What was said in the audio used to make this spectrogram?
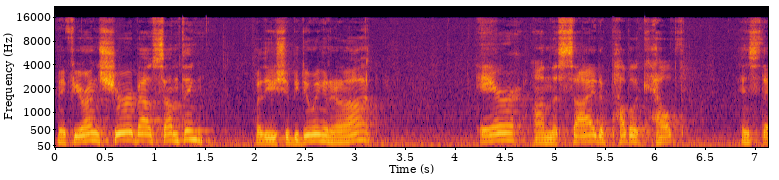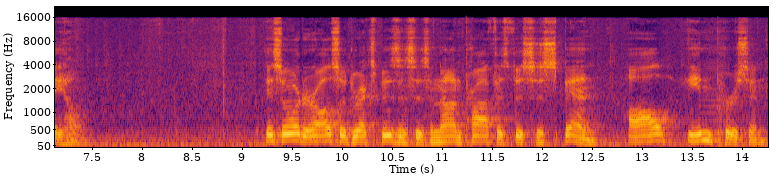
And if you're unsure about something, whether you should be doing it or not, err on the side of public health and stay home. This order also directs businesses and nonprofits to suspend all in person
